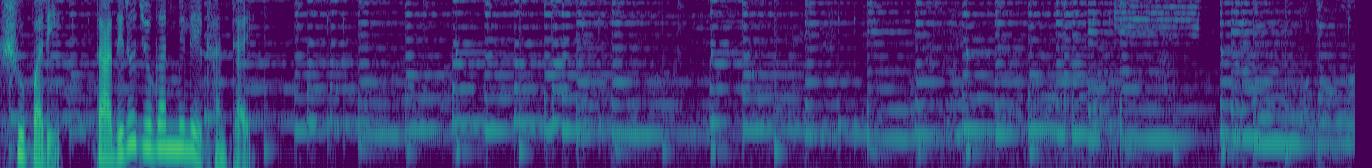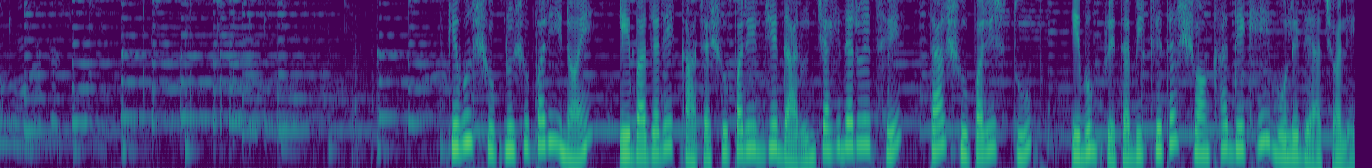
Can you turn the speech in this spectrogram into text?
সুপারি, তাদেরও যোগান মেলে এখানটায়। কেবল শুকনো সুপারিই নয়, এ বাজারে কাঁচা সুপারির যে দারুণ চাহিদা রয়েছে, তা সুপারির স্তূপ এবং ক্রেতা বিক্রেতার সংখ্যা দেখেই বলে দেয়া চলে।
